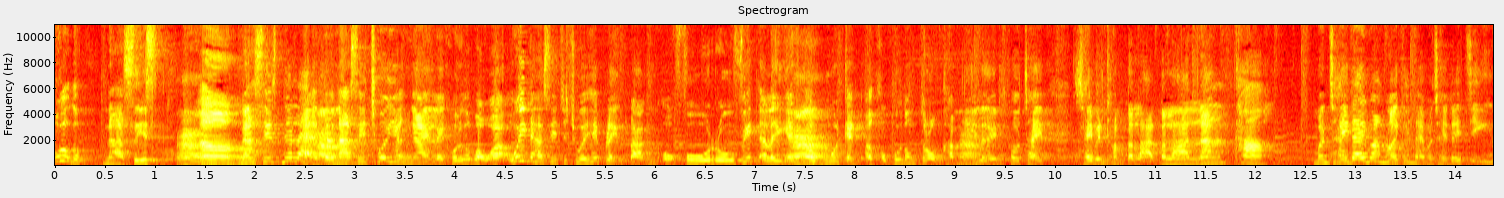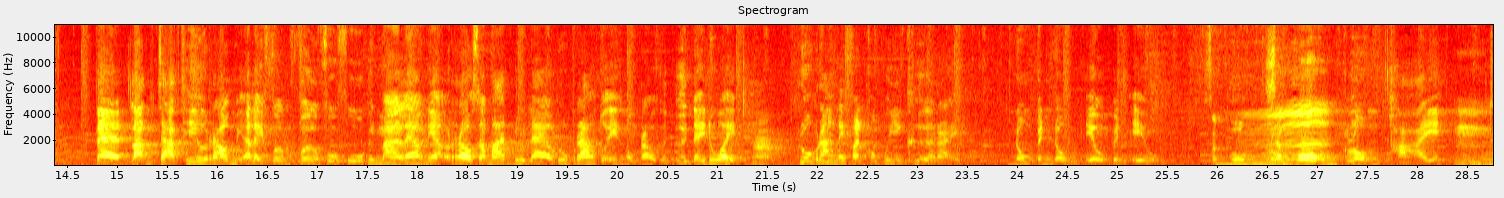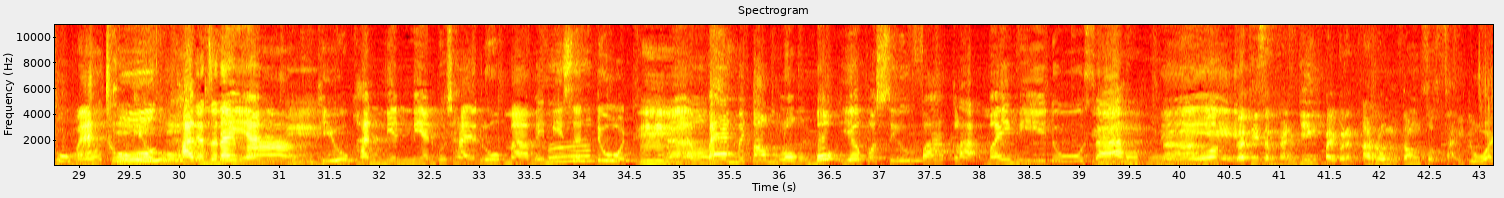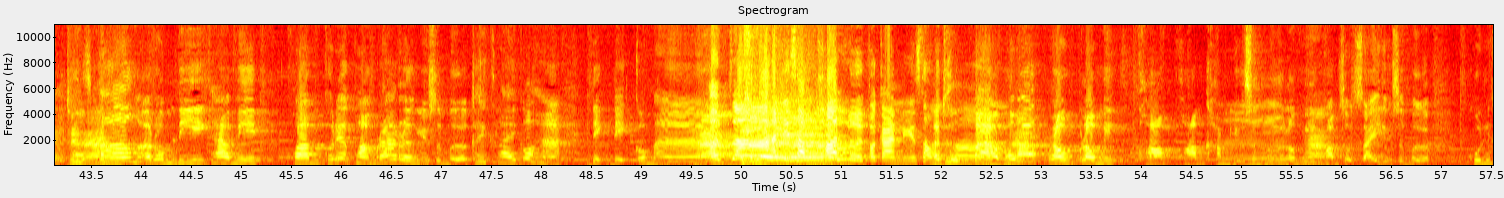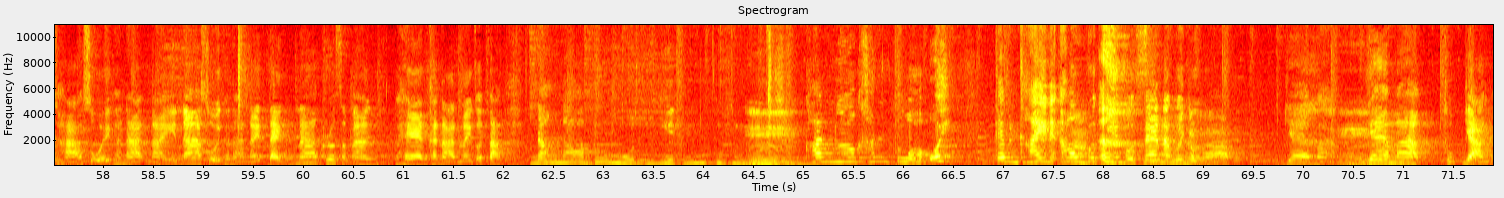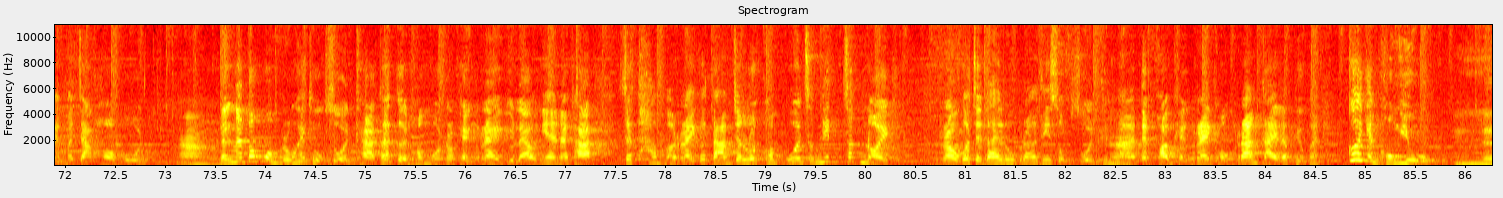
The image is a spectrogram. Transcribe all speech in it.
พวกนาซิส อ่า เออ นาซิสเนี่ยแหละครับแต่นาซิสช่วยยังไง หลายคนก็บอกว่า อุ้ยนาซิสจะช่วยให้เปล่งปลั่งอกฟูรูฟิตอะไรอย่างเงี้ยอ่าเราพูดกันเออขอพูดตรงๆคำนี้อ่า เลยที่เขาใช้ใช้เป็นคำตลาดตลาดนะ ค่ะ มันใช้ได้มากน้อยแค่ไหนมันใช้ได้จริง แต่หลังจากที่เรามีอะไรเฟิร์มเฟิร์มฟูฟูขึ้นมาอืมแล้วเนี่ยเราสามารถดูแลรูปร่างตัวเองของเราอื่น ๆ ได้ด้วย ฮะ รูปร่างในฝันของผู้หญิงคืออะไร นมเป็นนมเอวเป็นเอว สะโพกอืมสะโพกกลมผาย อืม ถูกไหมถูกผิวพรรณอยากจะได้เนียนมาก อืมผิวพรรณเนียนเนียนๆผู้ชายรูปมาไม่มีเออสะดุดอืม อ่าแป้งไม่ต้องลงโบะเยอะเพราะสิวฝ้ากระไม่มีดูซะอืมนะฮะนี่ และที่สำคัญยิ่งไปกว่านั้นอารมณ์ต้องสดใสด้วยถูนะกฮะ ต้องอารมณ์ดีค่ะมี ความเขาเรียกความร่าเริงอยู่เสมอ ใครๆก็หาเด็กๆก็มาอ่าอาจารย์อันนี้สำคัญเลยประการนี้สำเอคัอญถูกเปล่าเพราะว่าเราเรามีความความขำอยู่เสมออืมเรามีอ่า ความสดใสอยู่เสมอ คุณขาสวยขนาดไหน หน้าสวยขนาดไหน แต่งหน้าเครื่องสำอางแพงขนาดไหนก็ตามนั่งหน้าบึ้งหงุดหงิดอืม ขั้นเนื้อขั้นตัว โอ๊ย แกเป็นใครเนี่ย เอ้าเมื่อกี้เขาแนะนำกันอยู่ เสีงคุณภาพ แย่มาก อืมแย่มากทุกอย่างเนี่ยมาจากฮอร์โมนฮะ ดังนั้นต้องบำรุงให้ถูกส่วนค่ะ ถ้าเกิดฮอร์โมนเราแข็งแรงอยู่แล้วเนี่ยนะคะ จะทำอะไรก็ตามจะลดความอ้วนสักนิดสักหน่อย เราก็จะได้รูปร่างที่สมส่วนขึ้นมาฮะแต่ความแข็งแรงของร่างกายและผิวพรรณก็ยังคงอยู่เอ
